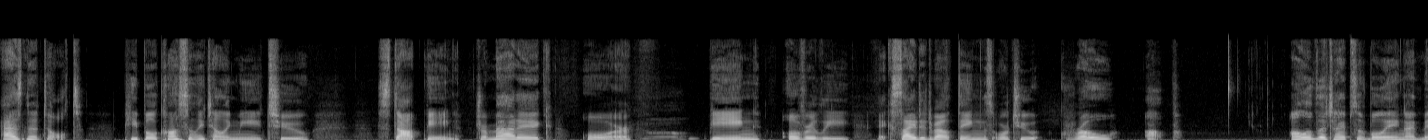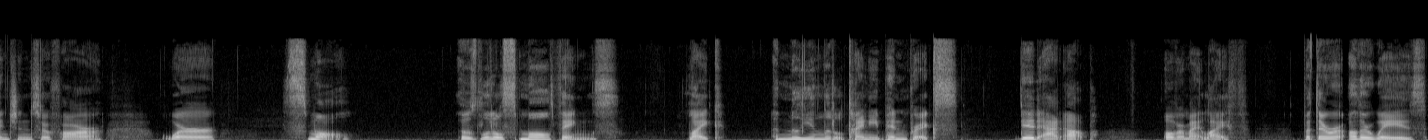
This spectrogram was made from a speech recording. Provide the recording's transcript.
as an adult. People constantly telling me to stop being dramatic or being overly excited about things or to grow up. All of the types of bullying I've mentioned so far were small. Those little small things, like a million little tiny pinpricks, did add up over my life. But there were other ways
